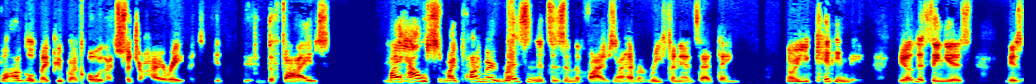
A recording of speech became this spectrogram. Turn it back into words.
boggled by people like, oh, that's such a high rate. It, it, the fives, my house, my primary residence is in the fives, and I haven't refinanced that thing. No, are you kidding me? The other thing is, is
